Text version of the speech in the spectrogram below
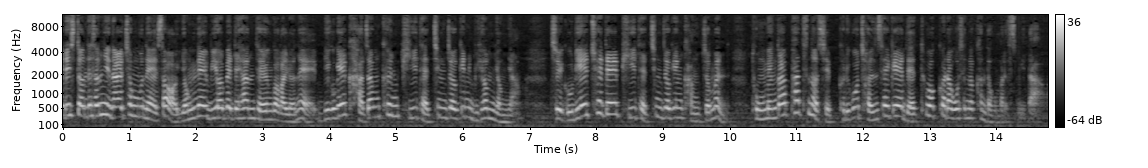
해리스 전 대사는 이날 청문회에서 영내 위협에 대한 대응과 관련해 미국의 가장 큰 비대칭적인 위협 역량, 즉 우리의 최대 비대칭적인 강점은 동맹과 파트너십 그리고 전 세계 네트워크라고 생각한다고 말했습니다.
